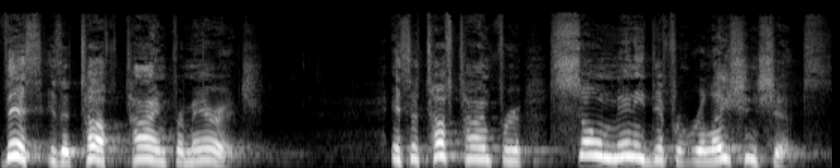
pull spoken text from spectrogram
This is a tough time for marriage. It's a tough time for so many different relationships.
